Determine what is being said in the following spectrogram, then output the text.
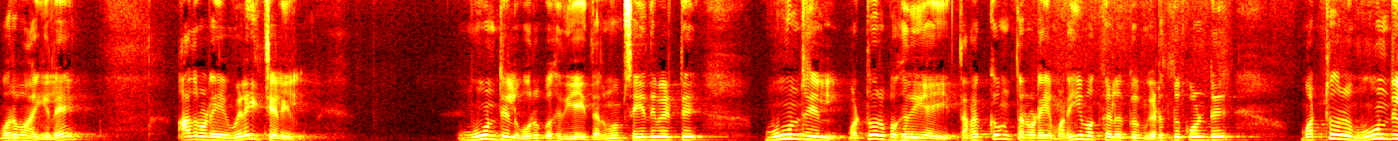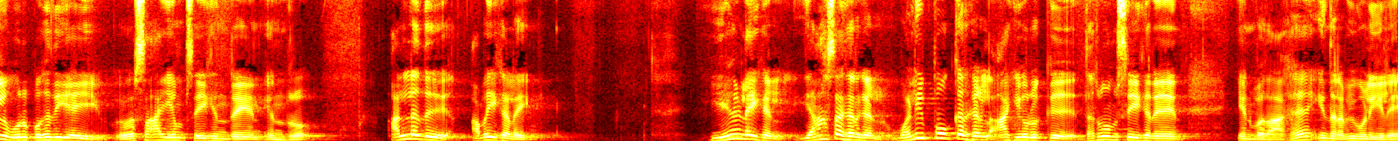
வருவாயிலே அதனுடைய விளைச்சலில் மூன்றில் ஒரு பகுதியை தர்மம் செய்துவிட்டு மூன்றில் மற்றொரு பகுதியை தனக்கும் தன்னுடைய மனைவி மக்களுக்கும் எடுத்துக்கொண்டு மற்றொரு மூன்றில் ஒரு பகுதியை விவசாயம் செய்கின்றேன் என்றோ அல்லது அவைகளை ஏழைகள் யாசகர்கள் வழிப்போக்கர்கள் ஆகியோருக்கு தர்மம் செய்கிறேன் என்பதாக இந்த நபிமொழியிலே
